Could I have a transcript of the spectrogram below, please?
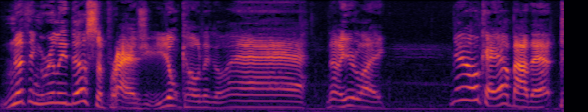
nothing really does surprise you. You don't kind of go ah. No, you're like, yeah, okay, I'll buy that.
